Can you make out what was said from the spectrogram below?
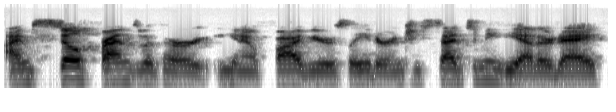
I'm still friends with her, you know, five years later. And she said to me the other day,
